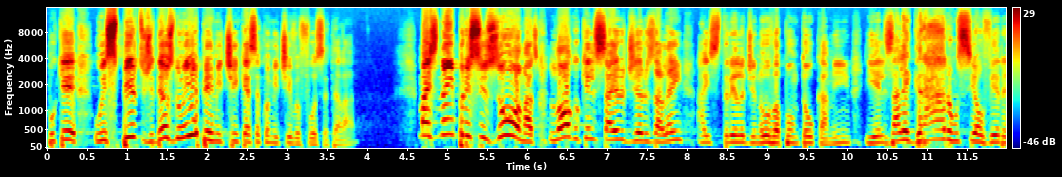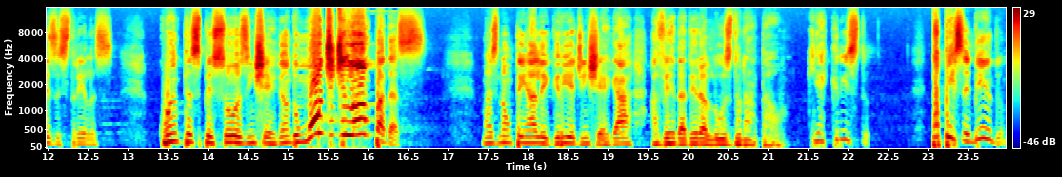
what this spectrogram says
porque o Espírito de Deus não ia permitir que essa comitiva fosse até lá. Mas nem precisou, amados. Logo que eles saíram de Jerusalém, a estrela de novo apontou o caminho e eles alegraram-se ao ver as estrelas. Quantas pessoas enxergando um monte de lâmpadas, mas não têm a alegria de enxergar a verdadeira luz do Natal, que é Cristo. Percebendo?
